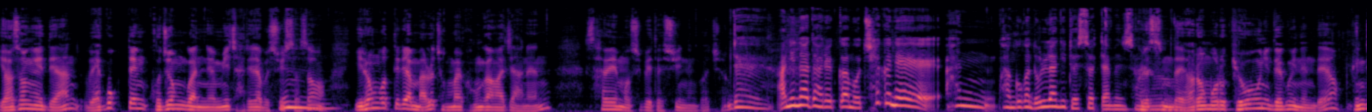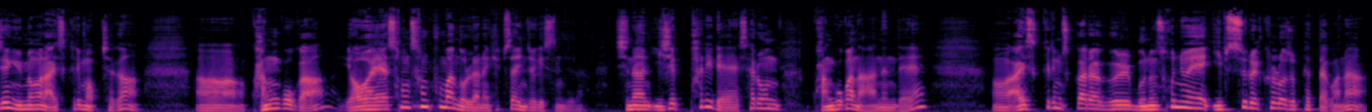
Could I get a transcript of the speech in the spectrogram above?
여성에 대한 왜곡된 고정관념이 자리 잡을 수 있어서 음. 이런 것들이야말로 정말 건강하지 않은 사회 모습이 될 수 있는 거죠. 네. 아니나 다를까 뭐 최근에 한 광고가 논란이 됐었다면서요. 그렇습니다. 여러모로 교훈이 되고 있는데요. 굉장히 유명한 아이스크림 업체가 어, 광고가 여아의 성상품화 논란에 휩싸인 적이 있습니다. 지난 28일에 새로운 광고가 나왔는데 어, 아이스크림 숟가락을 무는 소녀의 입술을 클로즈업했다거나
